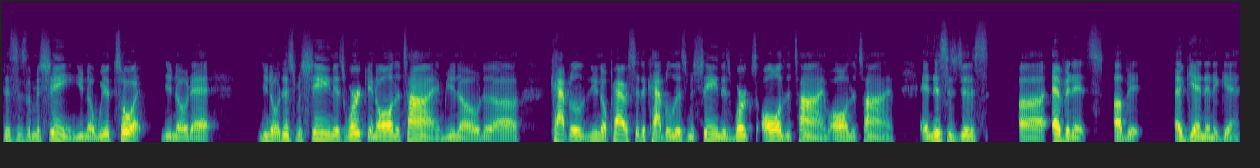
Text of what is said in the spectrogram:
This is a machine. You know, we're taught, you know, that you know this machine is working all the time. You know, the uh, capital, you know, parasitic capitalist machine is works all the time, all the time. And this is just uh evidence of it again and again.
